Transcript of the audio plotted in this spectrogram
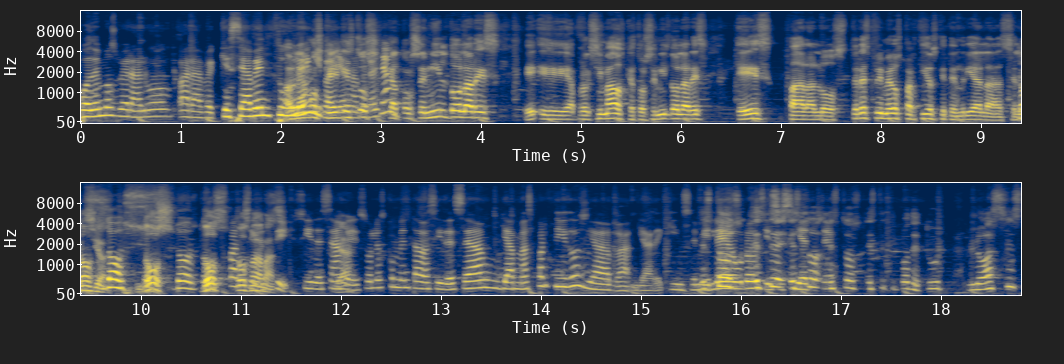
podemos ver algo para ver- que se aventuren y que vayan a estos ver allá. 14 mil dólares, eh, eh, aproximados 14 mil dólares, es para los tres primeros partidos que tendría la selección. Dos, Dos, dos, dos, partidos, dos nada más. Sí, si desean, Ya. eso les comentaba, si desean ya más partidos, ya van ya de 15 mil euros, este, 17. esto- estos- este tipo de tour, ¿lo haces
